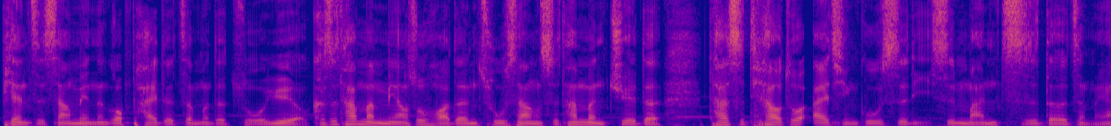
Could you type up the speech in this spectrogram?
片子上面能够拍的这么的卓越哦。可是他们描述华灯初上时，他们觉得他是跳脱爱情故事里是蛮值得怎么样，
